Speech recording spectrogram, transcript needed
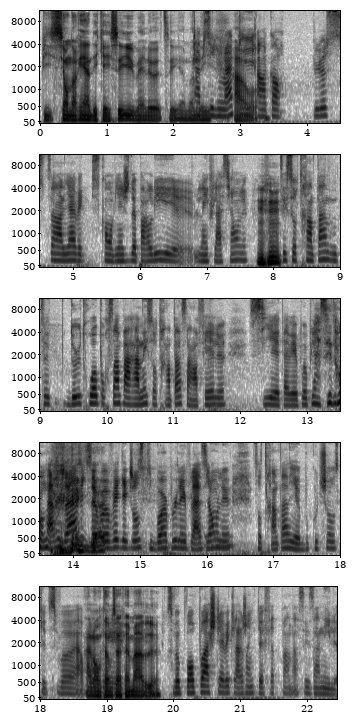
Puis si on n'a rien à décaisser, ben là, tu sais, à un moment donné... Absolument. Puis encore plus en lien avec ce qu'on vient juste de parler, euh, l'inflation. Mm Sur 30 ans, 2-3% par année sur 30 ans, ça en fait. Là, si euh, tu n'avais pas placé ton argent et que tu n'as pas fait quelque chose qui bat un peu l'inflation, sur 30 ans, il y a beaucoup de choses que tu vas avoir. À long terme, ça euh, fait mal. Tu vas pouvoir pas acheter avec l'argent que tu as fait pendant ces années-là.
